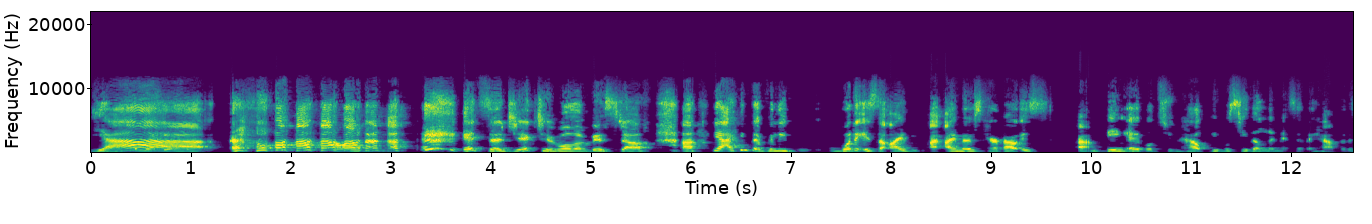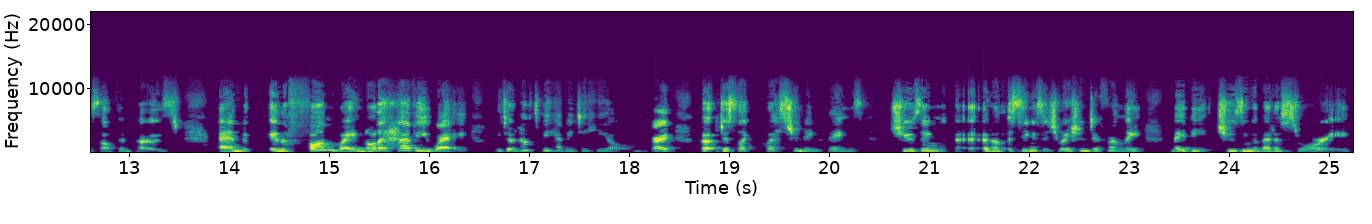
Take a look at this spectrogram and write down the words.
Yeah. oh. it's addictive, all of this stuff. Uh, yeah, I think that really what it is that I, I most care about is um, being able to help people see the limits that they have that are self-imposed and in a fun way, not a heavy way. You don't have to be heavy to heal, right? But just like questioning things, choosing another, seeing a situation differently, maybe choosing a better story.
